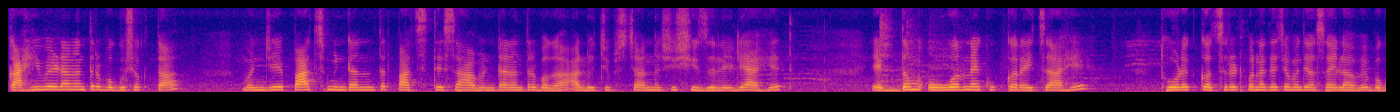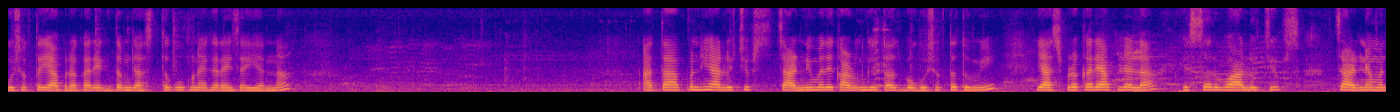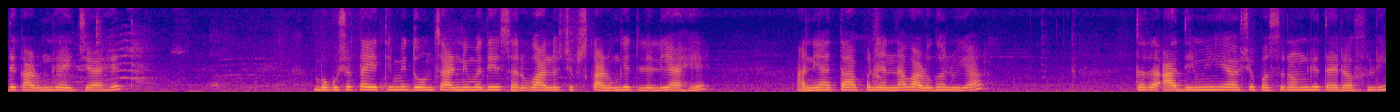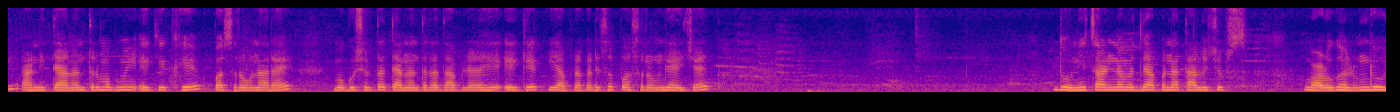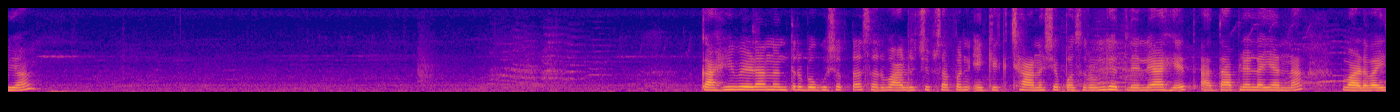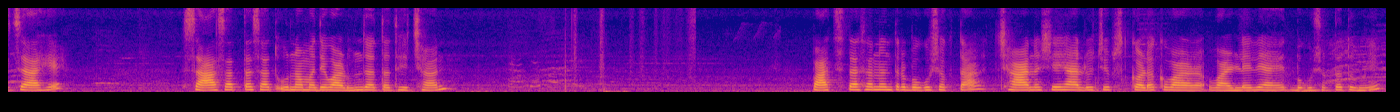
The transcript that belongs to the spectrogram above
काही वेळानंतर बघू शकता म्हणजे पाच मिनटानंतर पाच ते सहा मिनटानंतर बघा आलू चिप्स छान असे शिजलेले आहेत. एकदम ओवर नाही कुक करायचं आहे. थोडे कचरटपणा त्याच्यामध्ये असायला हवे. बघू शकता या प्रकारे एकदम जास्त कुक नाही करायचं आहे यांना. आता आपण हे आलू चिप्स चाळणीमध्ये काढून घेत आहोत. बघू शकता तुम्ही. याच प्रकारे आपल्याला हे सर्व आलू चिप्स चाळण्यामध्ये काढून घ्यायचे आहेत. बघू शकता येथे मी दोन चाळणीमध्ये हे सर्व आलू चिप्स काढून घेतलेली आहे. आणि आता आपण यांना वाळू घालूया. तर आधी मी हे असे पसरवून घेत आहे रफली आणि त्यानंतर मग मी एक एक हे पसरवणार आहे. बघू शकता त्यानंतर आता आपल्याला हे एक एक या प्रकारे असं पसरवून घ्यायचे आहेत. दोन्ही चाळण्यामधले आपण आता आलू चिप्स वाळू घालून घेऊया. काही वेळानंतर बघू शकता सर्व आलू चिप्स आपण एक एक छान असे पसरवून घेतलेले आहेत. आता आपल्याला यांना वाढवायचं आहे. सहा सात तासात उन्हामध्ये वाढून जातात हे छान. पाच तासानंतर बघू शकता छान असे हे आलू चिप्स कडक वा वाढलेले आहेत बघू शकता तुम्ही.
